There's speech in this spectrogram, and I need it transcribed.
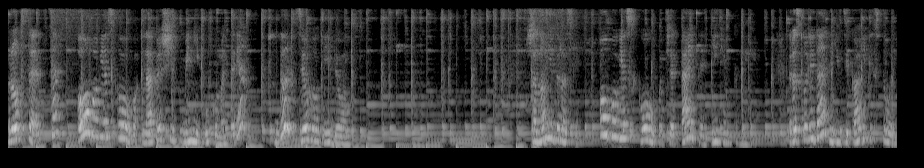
Про все це обов'язково напишіть мені у коментарях до цього відео. Шановні дорослі, обов'язково читайте дітям книги. Розповідайте їм цікаві історії.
